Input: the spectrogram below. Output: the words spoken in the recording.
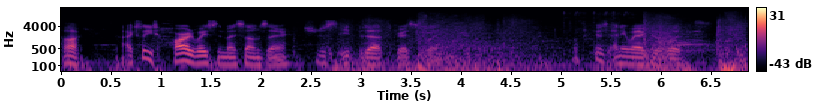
Fuck. Actually, hard wasted my sums there. Should just eat the death gracefully. I don't think there's any way I could have lived.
